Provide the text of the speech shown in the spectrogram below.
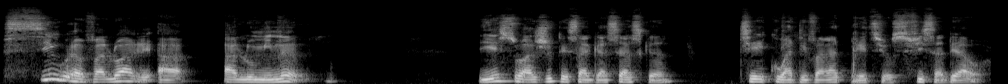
singura valoare a, a luminării e să o ajute să găsească ce e cu adevărat prețios, fisa de aur.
